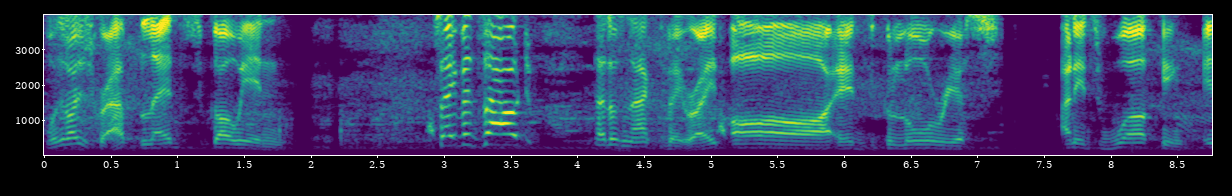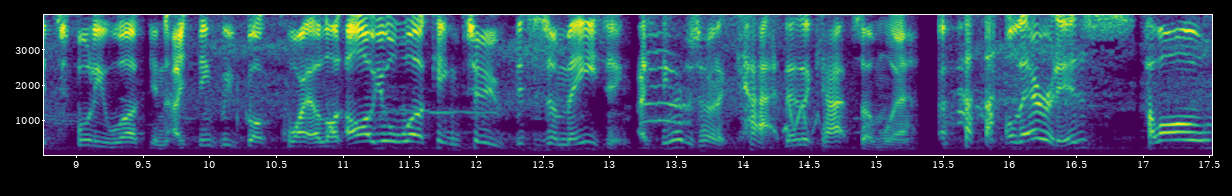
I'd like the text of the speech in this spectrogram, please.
What did I just grab? Let's go in. Safe and sound! That doesn't activate, right? Oh, it's glorious. And it's working. It's fully working. I think we've got quite a lot. Oh, you're working too. This is amazing. I think I just heard a cat. There's a cat somewhere. oh, there it is. Hello?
